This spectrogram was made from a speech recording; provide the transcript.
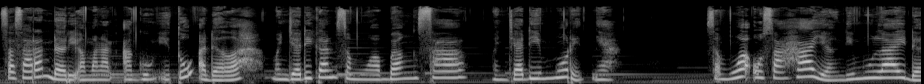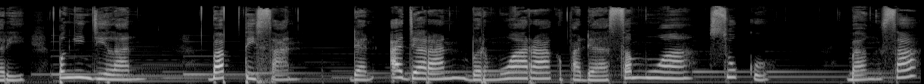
Sasaran dari amanat agung itu adalah menjadikan semua bangsa menjadi muridnya. Semua usaha yang dimulai dari penginjilan, baptisan, dan ajaran bermuara kepada semua suku, bangsa,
